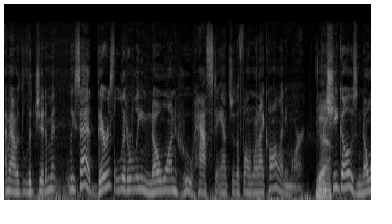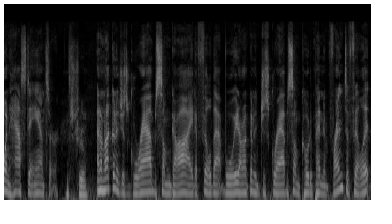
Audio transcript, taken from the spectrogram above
I mean, I was legitimately said there is literally no one who has to answer the phone when I call anymore. Yeah. When she goes, no one has to answer. It's true. And I'm not going to just grab some guy to fill that void. I'm not going to just grab some codependent friend to fill it.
